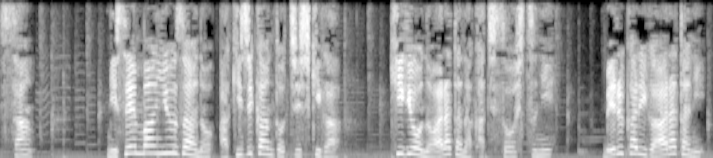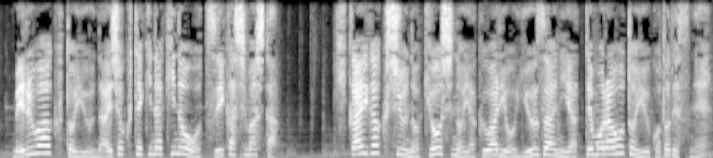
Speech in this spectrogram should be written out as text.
3、2000万ユーザーの空き時間と知識が企業の新たな価値創出にメルカリが新たにメルワークという内職的な機能を追加しました。機械学習の教師の役割をユーザーにやってもらおうということですね。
